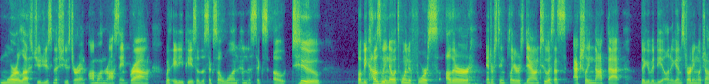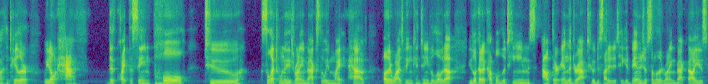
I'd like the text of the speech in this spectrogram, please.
more or less Juju Smith Schuster and Amon-Ra St. Brown with ADPs of the 601 and the 602. But because we know it's going to force other interesting players down to us, that's actually not that big of a deal. And again, starting with Jonathan Taylor, we don't have the quite the same pull to select one of these running backs that we might have otherwise. We can continue to load up. You look at a couple of the teams out there in the draft who have decided to take advantage of some of the running back values,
